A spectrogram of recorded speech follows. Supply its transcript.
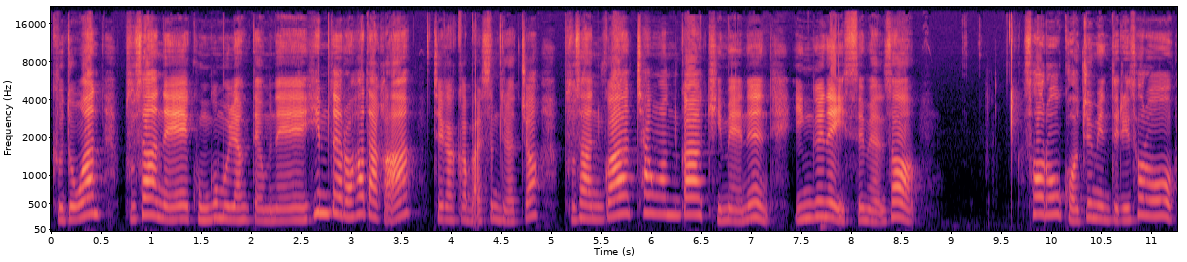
그동안 부산의 공급 물량 때문에 힘들어 하다가 제가 아까 말씀드렸죠. 부산과 창원과 김해는 인근에 있으면서 서로 거주민들이 서로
